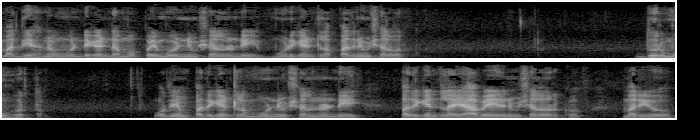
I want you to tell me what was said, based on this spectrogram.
మధ్యాహ్నం ఒంటి గంట ముప్పై మూడు నిమిషాల నుండి మూడు గంటల పది నిమిషాల వరకు. దుర్ముహూర్తం. ఉదయం పది గంటల మూడు నిమిషాల నుండి పది గంటల యాభై ఐదు నిమిషాల వరకు మరియు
